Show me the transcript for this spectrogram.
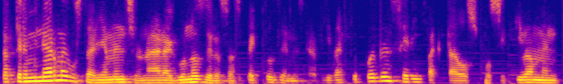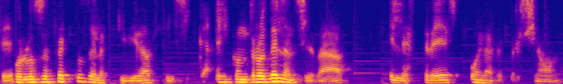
Para terminar, me gustaría mencionar algunos de los aspectos de nuestra vida que pueden ser impactados positivamente por los efectos de la actividad física. El control de la ansiedad, el estrés o la depresión,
